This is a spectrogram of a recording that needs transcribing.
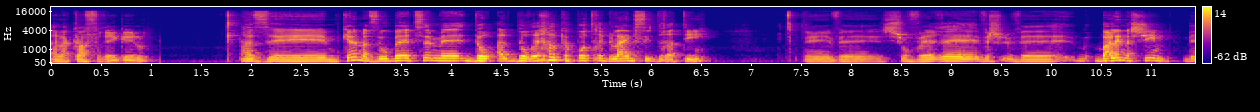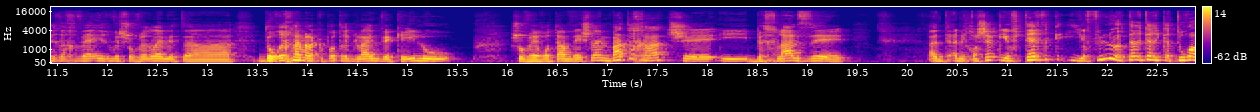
על הכף רגל. אז אה, כן, אז הוא בעצם אה, דור, דורך על כפות רגליים סדרתי, אה, ושובר, וש- ובא לנשים ברחבי העיר ושובר להם את ה... דורך להם על הכפות רגליים וכאילו שובר אותם, ויש להם בת אחת שהיא בכלל זה... אני חושב, היא, יותר, היא אפילו יותר קריקטורה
